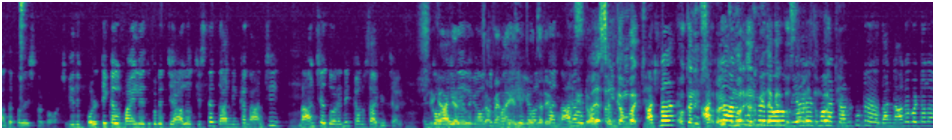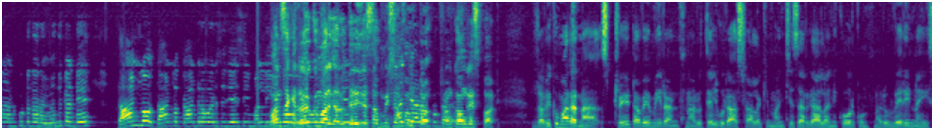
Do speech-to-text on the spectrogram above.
ఆంధ్రప్రదేశ్లో కావచ్చు. ఇది పొలిటికల్ మైలేజ్ గురించి ఆలోచిస్తే దాన్ని ఇంకా నాంచి నాంచే ధోరణి కొనసాగించాలి. ఇంకో శ్రీకాంత్ గారు, ఐదేళ్ళు కావచ్చు. అట్లా అనుకుంటున్నారు, దాన్ని నానబెట్టాలని అనుకుంటున్నారు. ఎందుకంటే దానిలో దాంట్లో కాంట్రవర్సీ చేసి మళ్ళీ వన్ సెకండ్ రవికుమార్ గారు దెర్ ఇస్ ఎ చేసి submission. From Congress party Ravikumar అన్న స్ట్రేట్ అవే మీరు అంటున్నారు తెలుగు రాష్ట్రాలకి మంచి జరగాలని కోరుకుంటున్నారు. వెరీ నైస్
